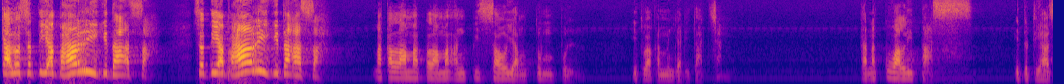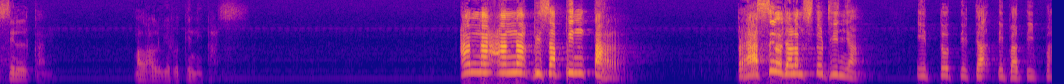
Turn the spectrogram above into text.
Kalau setiap hari kita asah, setiap hari kita asah, maka lama-kelamaan pisau yang tumpul itu akan menjadi tajam. Karena kualitas itu dihasilkan melalui rutinitas. Anak-anak bisa pintar, berhasil dalam studinya, itu tidak tiba-tiba.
